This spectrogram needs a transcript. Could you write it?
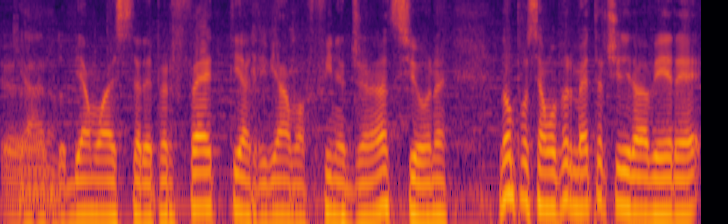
eh, dobbiamo essere perfetti, arriviamo a fine generazione, non possiamo permetterci di avere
